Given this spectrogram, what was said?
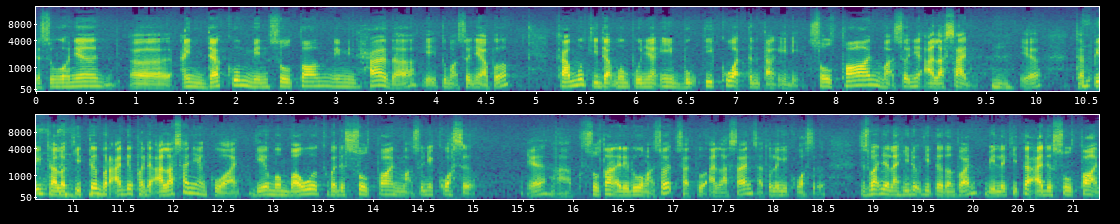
sesungguhnya uh, indakum min sultan min hadha iaitu maksudnya apa? Kamu tidak mempunyai bukti kuat tentang ini. Sultan maksudnya alasan hmm. ya. Tapi kalau kita berada pada alasan yang kuat dia membawa kepada sultan maksudnya kuasa ya. Ha, sultan ada dua maksud. Satu alasan. Satu lagi kuasa. Sebabnya dalam hidup kita tuan-tuan bila kita ada sultan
